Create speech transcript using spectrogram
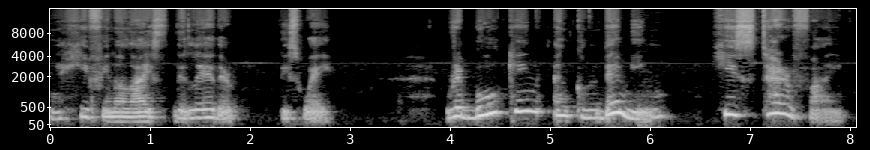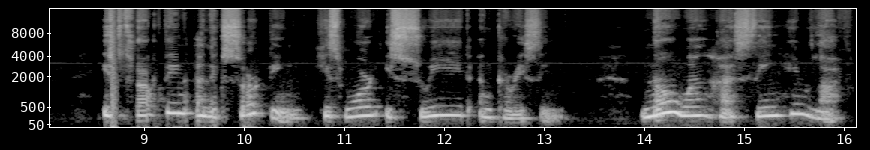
He finalized the letter this way Rebuking and condemning, he is terrifying. Instructing and exhorting, his word is sweet and caressing. No one has seen him laugh,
